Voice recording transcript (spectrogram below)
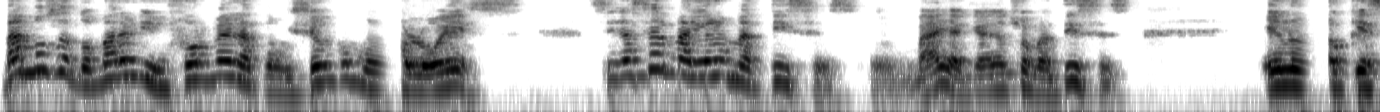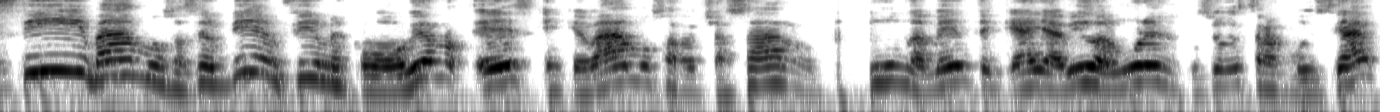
Vamos a tomar el informe de la comisión como lo es, sin hacer mayores matices. Vaya, que han hecho matices. En lo que sí vamos a ser bien firmes como gobierno es en que vamos a rechazar rotundamente que haya habido alguna ejecución extrajudicial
